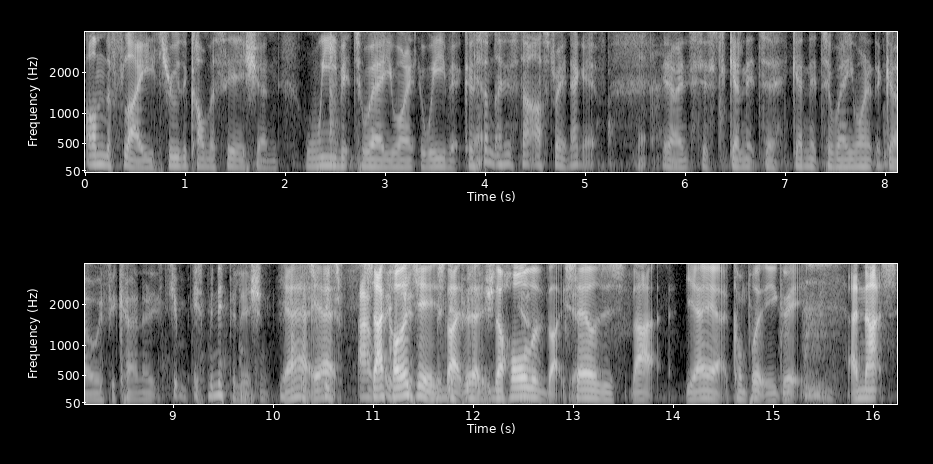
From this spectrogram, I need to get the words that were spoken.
on the fly through the conversation weave it to where you want it to weave it because Yeah. sometimes it start off straight negative. Yeah. You know, it's just getting it to getting it to where you want it to go if you can. And It's, it's manipulation. Yeah, It's- it's, it's out- it's psychology. It's, like the, the whole Yeah, of like yeah. sales is that. Yeah, yeah, completely agree. and that's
